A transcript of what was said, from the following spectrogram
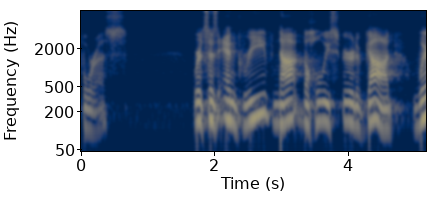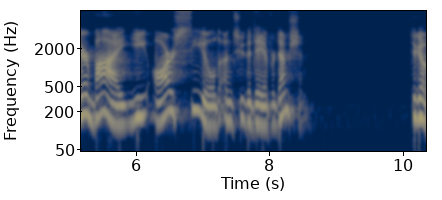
for us. Where it says, "And grieve not the Holy Spirit of God, whereby ye are sealed unto the day of redemption." To go,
